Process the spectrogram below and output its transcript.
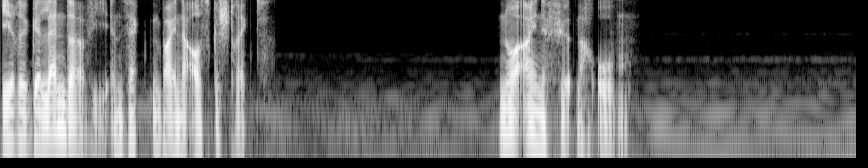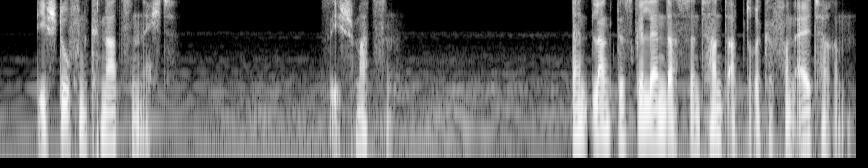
Ihre Geländer wie Insektenbeine ausgestreckt. Nur eine führt nach oben. Die Stufen knarzen nicht. Sie schmatzen. Entlang des Geländers sind Handabdrücke von Älteren,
